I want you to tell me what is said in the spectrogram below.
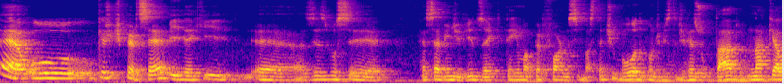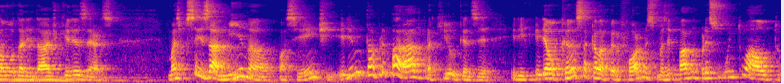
É, o, o que a gente percebe é que, é, às vezes, você recebe indivíduos aí que têm uma performance bastante boa do ponto de vista de resultado naquela modalidade que ele exerce. Mas você examina o paciente, ele não está preparado para aquilo, quer dizer, ele, ele alcança aquela performance, mas ele paga um preço muito alto.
